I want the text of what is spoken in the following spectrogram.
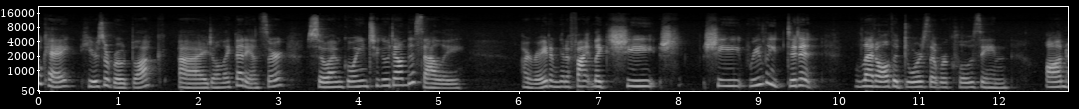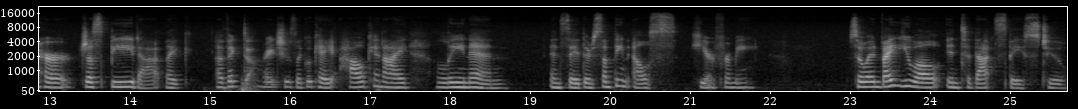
okay, here's a roadblock. I don't like that answer, so I'm going to go down this alley. All right, I'm going to find like she she really didn't let all the doors that were closing on her just be that like a victim, right? She was like, okay, how can I lean in and say there's something else here for me? So I invite you all into that space too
